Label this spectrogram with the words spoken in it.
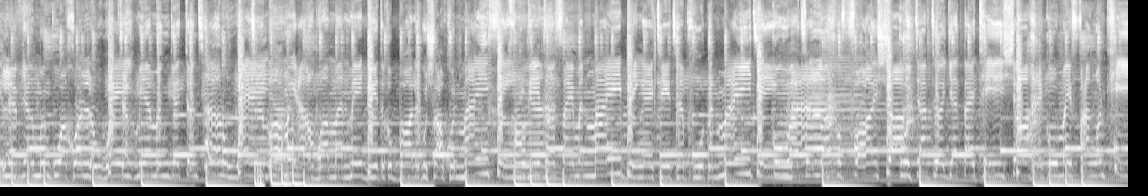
เลนเล็บอย่างมึงกูว่าคนละเวจากเมียมึงเยอะจนเธอละเวเธอบอกไม่เอาเพราะมันไม่ดีแต่กูบอกเลยกูชอบคนไม่สิงของที่เธอใส่มันไม่บริงไอ้ที่เธอพูดมันไม่จริงกูว่าเธอเลิกกูฟอยชอกูจับเธอยัดใต้ทีชอให้กูไม่ฟังวันขี่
